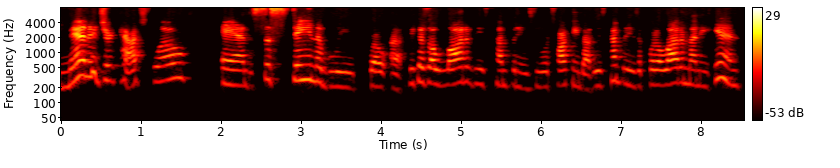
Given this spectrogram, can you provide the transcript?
manage your cash flow, and sustainably grow up. Because a lot of these companies you were talking about these companies have put a lot of money in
